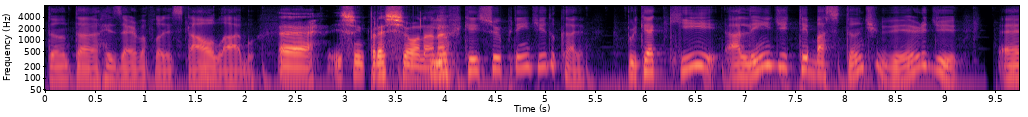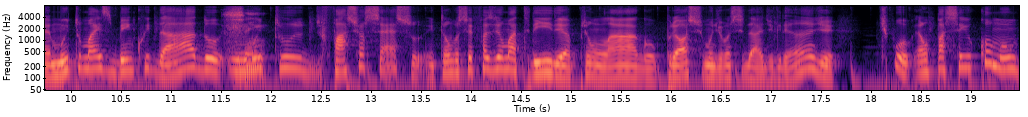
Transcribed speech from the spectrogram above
tanta reserva florestal, lago. É, isso impressiona, E né? eu fiquei surpreendido, cara. Porque aqui, além de ter bastante verde, é muito mais bem cuidado e Sim. muito de fácil acesso. Então você fazer uma trilha para um lago próximo de uma cidade grande, tipo, é um passeio comum.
